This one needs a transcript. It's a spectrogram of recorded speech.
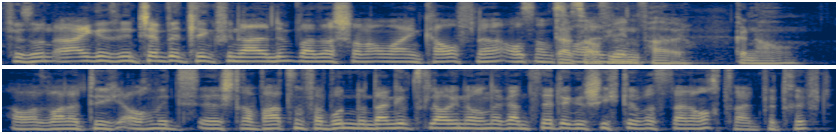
Für so ein Ereignis wie ein Champions League-Finale nimmt man das schon auch mal in Kauf, ne? Ausnahmsweise. Das auf jeden Fall, genau. Aber es war natürlich auch mit äh, Strapazen verbunden. Und dann gibt es, glaube ich, noch eine ganz nette Geschichte, was deine Hochzeit betrifft.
